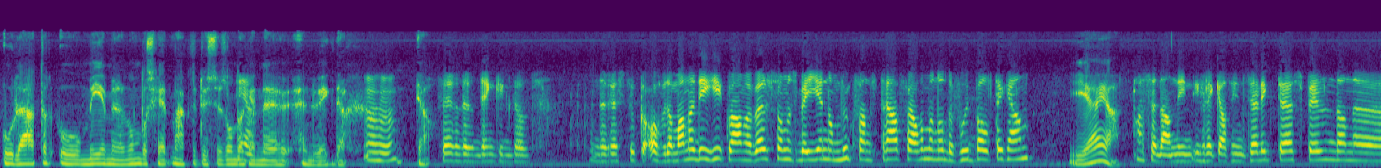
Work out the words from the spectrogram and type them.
Hoe later, hoe meer men een onderscheid maakte tussen zondag Ja. en, en weekdag. Mhm. Ja. Verder denk ik dat de rest ook... Of de mannen die hier kwamen wel soms bij je om de hoek van de straat voor allemaal naar de voetbal te gaan. Ja, ja. Als ze dan, in, gelijk als in Zellik thuis spelen, dan eh,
